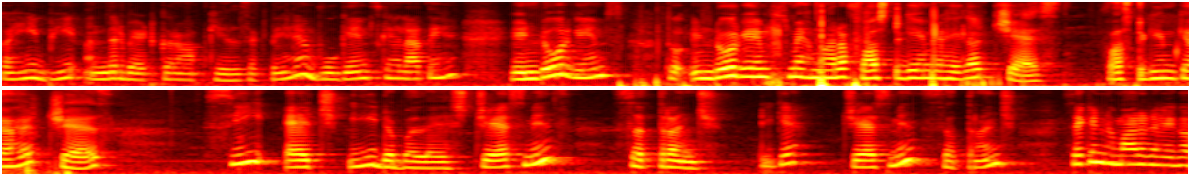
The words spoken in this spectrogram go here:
कहीं भी अंदर बैठकर आप खेल सकते हैं, वो गेम्स कहलाते हैं। इंडोर गेम्स तो इंडोर गेम्स में हमारा फ़र्स्ट गेम रहेगा चेस फ़र्स्ट गेम क्या है? Chess C H E double S chess means शतरंज, ठीक है? चेस मीन्स शतरंज सेकंड हमारा रहेगा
